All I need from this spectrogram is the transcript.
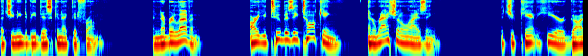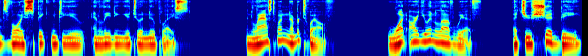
that you need to be disconnected from? And number 11, are you too busy talking and rationalizing that you can't hear God's voice speaking to you and leading you to a new place? And last one, number 12, what are you in love with that you should be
